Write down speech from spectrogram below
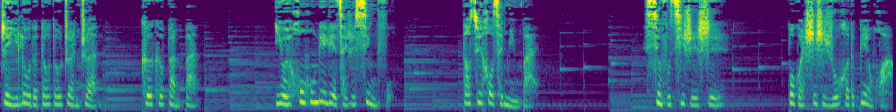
这一路的兜兜转转，磕磕绊绊，以为轰轰烈烈才是幸福，到最后才明白，幸福其实是，不管世事如何的变化，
